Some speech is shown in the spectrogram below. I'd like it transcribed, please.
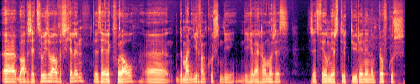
Wel, er zit sowieso wel verschil in. Het is eigenlijk vooral eh, de manier van koersen die, die heel erg anders is. Er zit veel meer structuur in in een profkoers.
